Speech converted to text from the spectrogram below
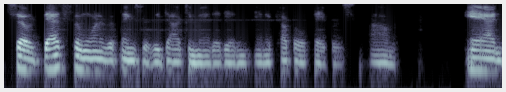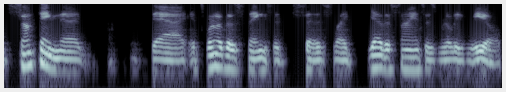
So that's the one of the things that we documented in in a couple of papers, um, and something that that it's one of those things that says like, yeah, the science is really real.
